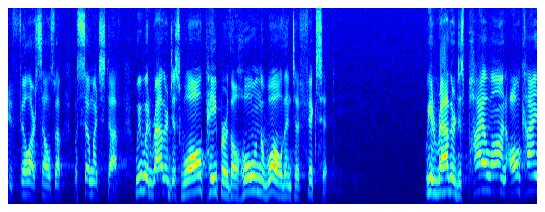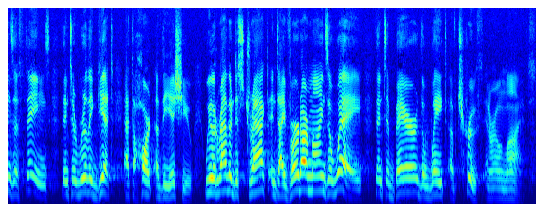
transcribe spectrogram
and fill ourselves up with so much stuff. We would rather just wallpaper the hole in the wall than to fix it. We'd rather just pile on all kinds of things than to really get at the heart of the issue. We would rather distract and divert our minds away than to bear the weight of truth in our own lives.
